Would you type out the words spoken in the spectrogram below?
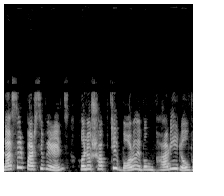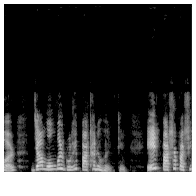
নাসার পার্সিভিয়ারেন্স হলো সবচেয়ে বড় এবং ভারী রোভার যা মঙ্গল গ্রহে পাঠানো হয়েছে। এর পাশাপাশি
